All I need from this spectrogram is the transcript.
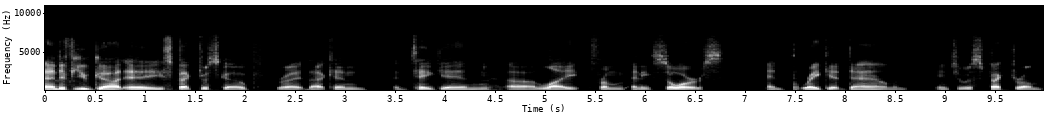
And if you've got a spectroscope, right, that can take in uh, light from any source and break it down into a spectrum.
